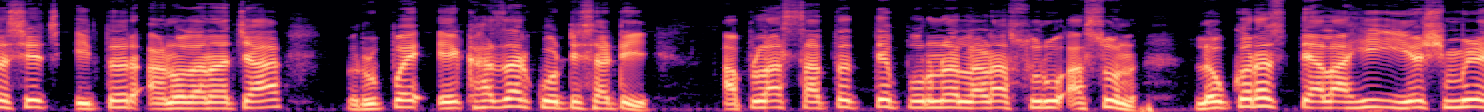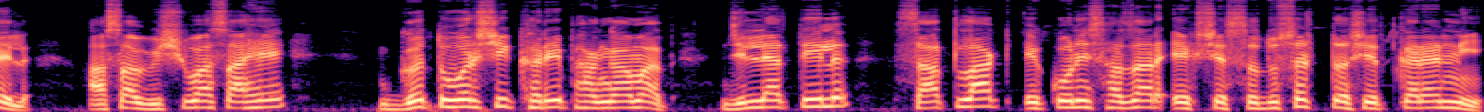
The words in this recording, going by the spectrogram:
तसेच इतर अनुदानाच्या रुपये एक हजार कोटीसाठी आपला सातत्यपूर्ण लढा सुरू असून लवकरच त्यालाही यश मिळेल असा विश्वास आहे. गतवर्षी खरीप हंगामात जिल्ह्यातील सात लाख एकोणीस हजार एकशे सदुसष्ट शेतकऱ्यांनी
